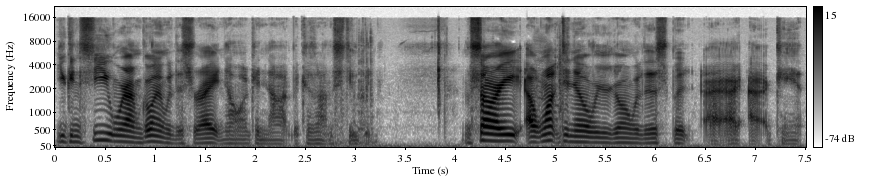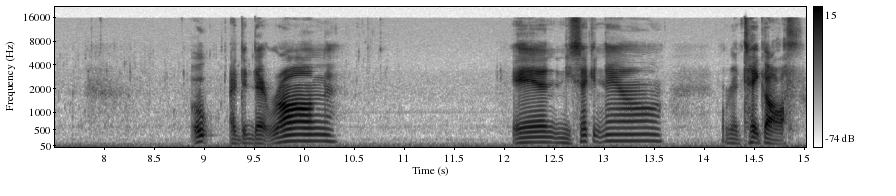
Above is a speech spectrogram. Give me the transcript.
You can see where I'm going with this, right? No, I cannot because I'm stupid. I'm sorry. I want to know where you're going with this, but I, I, I can't. Oh, I did that wrong. And any second now, we're going to take off.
